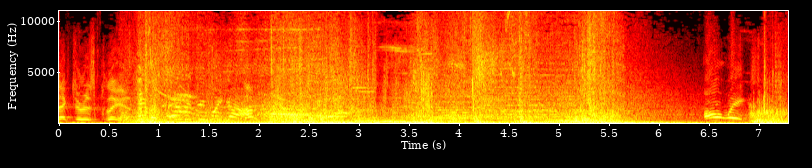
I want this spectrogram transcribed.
sector is clear. Give us everything we got! All wings.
